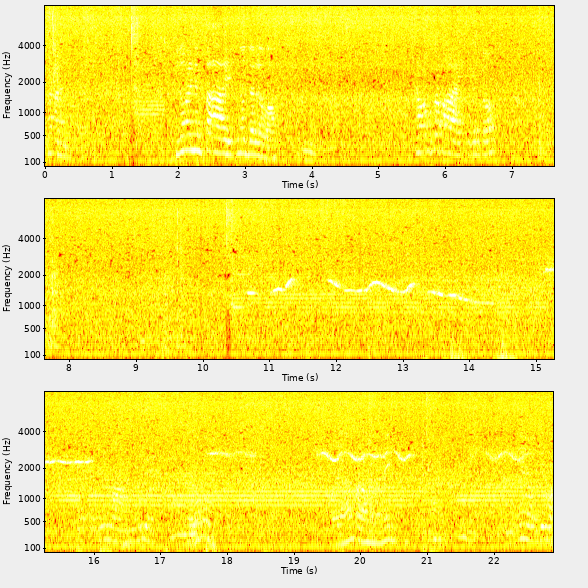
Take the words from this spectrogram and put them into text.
Saan? Sino kayo nagpa-ahit no? Dalawa? Saan ka pa kahit? Sige to? Wala naman, parang malamig. Hindi mo, hindi mo.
